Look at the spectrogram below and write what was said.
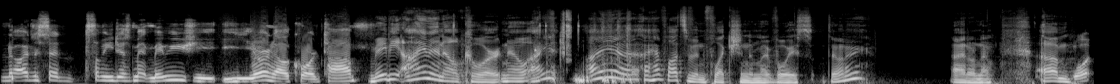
No, I just said something you just meant. Maybe you should, you're an Elcor, Tom. Maybe I'm an Elcor. No, I I uh, I have lots of inflection in my voice, don't I? I don't know. Um, what?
